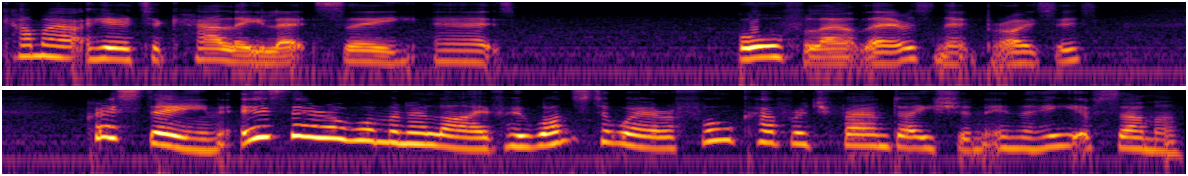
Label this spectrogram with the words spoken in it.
Come out here to Cali, let's see. Uh, it's awful out there, isn't it, prices? Christine, is there a woman alive who wants to wear a full coverage foundation in the heat of summer?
